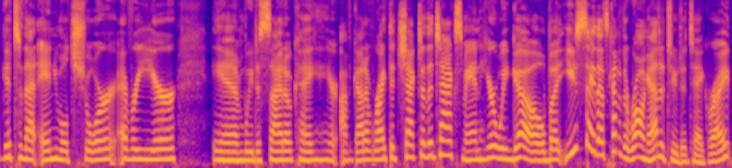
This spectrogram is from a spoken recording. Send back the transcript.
get to that annual chore every year and we decide, okay, here I've got to write the check to the tax man. Here we go. But you say that's kind of the wrong attitude to take, right?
